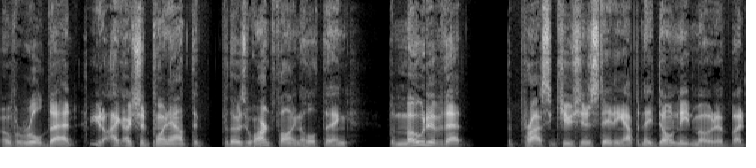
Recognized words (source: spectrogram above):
overruled that. You know, I, I should point out that for those who aren't following the whole thing, the motive that the prosecution is stating up, and they don't need motive, but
